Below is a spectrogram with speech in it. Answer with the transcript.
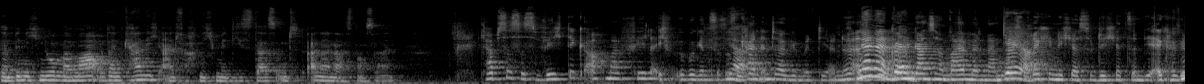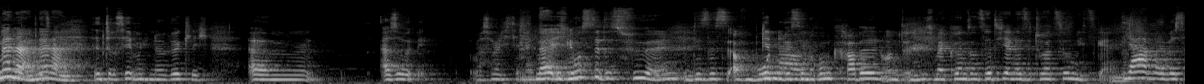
dann bin ich nur Mama und dann kann ich einfach nicht mehr dies, das und Ananas noch sein. Glaubst du, es ist wichtig, auch mal Fehler? Ich, übrigens, das ist ja. kein Interview mit dir, ne? Also nein, nein, wir können nein. ganz normal miteinander ja, sprechen, nicht, dass du dich jetzt in die Ecke Nein, nein, nein, nein. Das interessiert mich nur wirklich. Ähm, also was wollte ich denn jetzt Nein, ich musste das fühlen, dieses auf dem Boden genau. ein bisschen rumkrabbeln und nicht mehr können, sonst hätte ich an der Situation nichts geändert. Ja, weil was,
